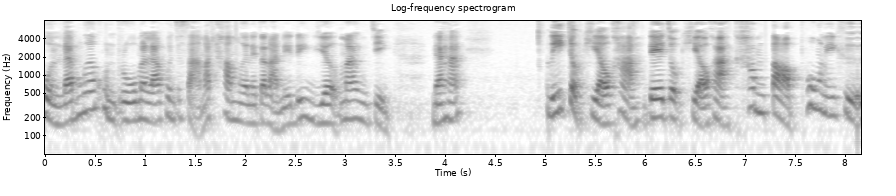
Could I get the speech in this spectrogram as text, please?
คุณ และเมื่อคุณรู้มันแล้ว คุณจะสามารถทำเงินในตลาดนี้ได้เยอะมากจริงๆนะคะวีจบเขียวค่ะ เดย์จบเขียวค่ะคำตอบพรุ่งนี้คือ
